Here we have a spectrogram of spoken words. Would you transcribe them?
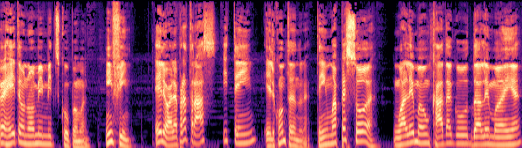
eu errei teu nome, me desculpa, mano. Enfim, ele olha para trás e tem, ele contando, né? Tem uma pessoa, um alemão, cada gol da Alemanha,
